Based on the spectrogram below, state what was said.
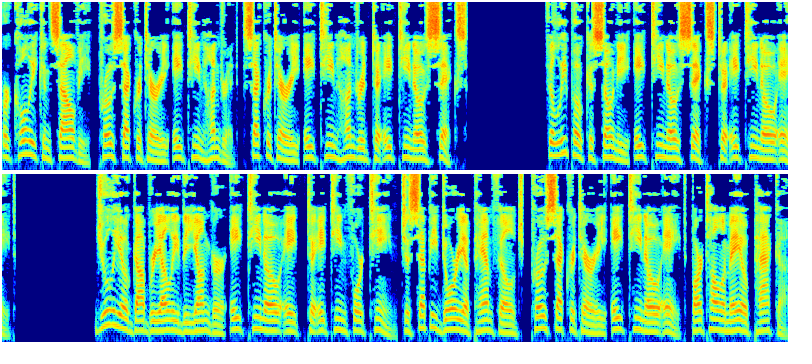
Ercole Consalvi, Pro Secretary 1800, Secretary 1800 to 1806. Filippo Casoni 1806 to 1808. Giulio Gabrielli the Younger 1808 to 1814. Giuseppe Doria Pamphilj, Pro Secretary 1808. Bartolomeo Pacca,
